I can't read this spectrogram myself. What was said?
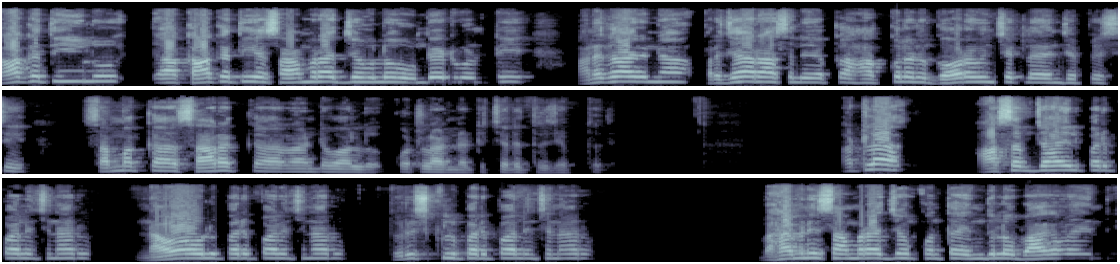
కాకతీయులు ఆ కాకతీయ సామ్రాజ్యంలో ఉండేటువంటి అణగారిన ప్రజారాశుల యొక్క హక్కులను గౌరవించట్లేదని చెప్పేసి సమ్మక్క సారక్క లాంటి వాళ్ళు కొట్లాడినట్టు చరిత్ర చెప్తుంది. అట్లా ఆసబ్జాయిలు పరిపాలించినారు నవాబులు పరిపాలించినారు తురిష్కులు పరిపాలించినారు. బహమిని సామ్రాజ్యం కొంత ఇందులో భాగమైంది.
